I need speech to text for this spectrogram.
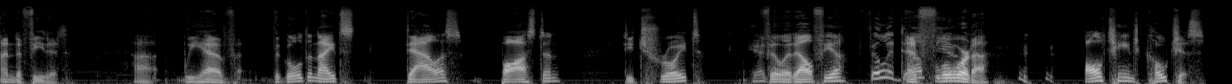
undefeated. Uh, we have the Golden Knights, Dallas, Boston, Detroit, Yeah. Philadelphia, Philadelphia. and Florida all change coaches.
